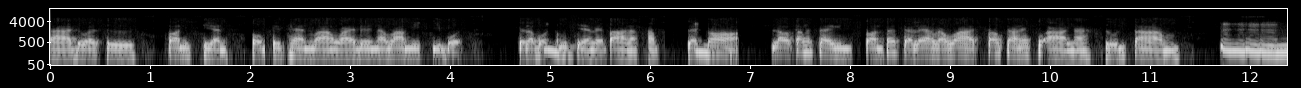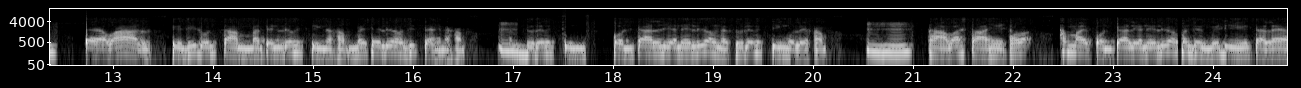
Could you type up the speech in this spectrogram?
ตาด้วยคือตอนเขียนผมมีแผนวางไว้ด้วยนะว่ามีกี่บทแต่ละบทต้องเขียนอะไรบ้างนะครับ แล้วก็เราตั้งใจตอนตั้งแต่แรกแล้วว่าต้องการให้ผู้อ่านนะลุ้นตามอืมแต่ว่าสิ่งที่ลุ้นตามมันเป็นเรื่องจริงนะครับ ไม่ใช่เรื่องที่แต่งนะครับอืมัมนคือเรื่องจริงผลการเรียนในเรื่องเนี่ยคือเรื่องจริงหมดเลยครับอืมถามว่าสาเหตุว่าทำไมผลการเรียนในเรื่องมันถึงไม่ดีตั้งแต่แรก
